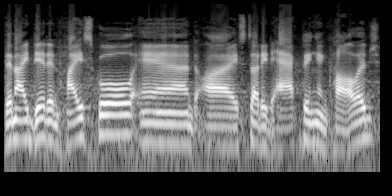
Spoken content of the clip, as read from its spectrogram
then I did in high school, and I studied acting in college.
